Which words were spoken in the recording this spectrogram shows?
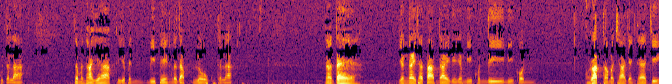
กุตละนั่นมันหายากที่จะเป็นมีเพลงระดับโลกุตละนะแต่ยังไงถ้าตราบใดเนี่ยยังมีคนดี มีคนรักธรรมชาติอย่างแท้จริง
